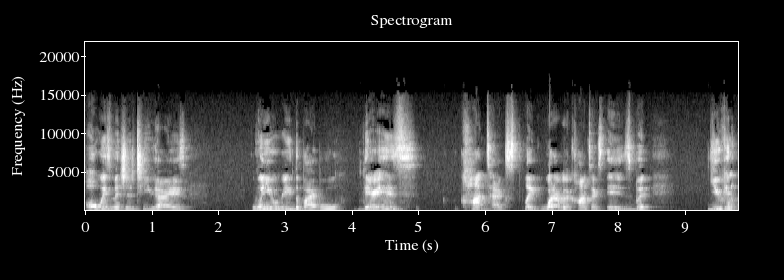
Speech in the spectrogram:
always mentioned to you guys when you read the Bible there is context like whatever the context is but you can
